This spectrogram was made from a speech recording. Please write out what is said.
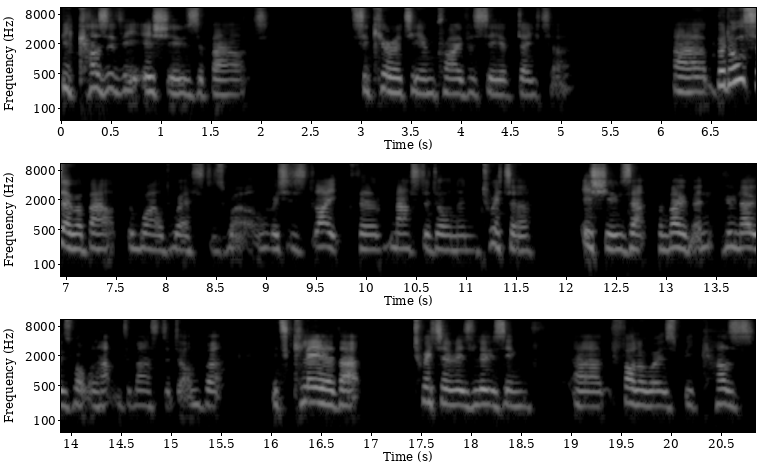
because of the issues about security and privacy of data. uh, but also about the Wild West as well, which is like the Mastodon and Twitter issues at the moment. Who knows what will happen to Mastodon? But it's clear that Twitter is losing uh, followers because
